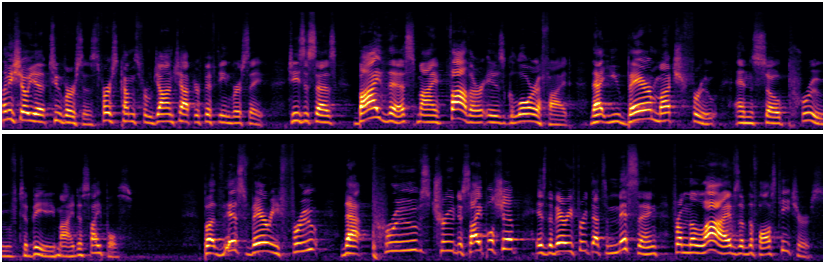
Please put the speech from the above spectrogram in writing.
Let me show you two verses. First comes from John chapter 15, verse 8. Jesus says, By this my Father is glorified, that you bear much fruit and so prove to be my disciples. But this very fruit that proves true discipleship is the very fruit that's missing from the lives of the false teachers.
